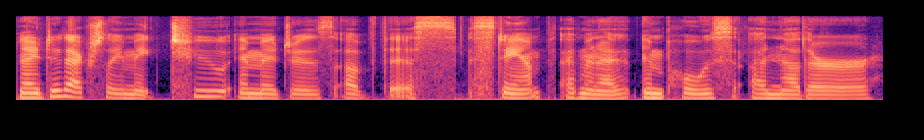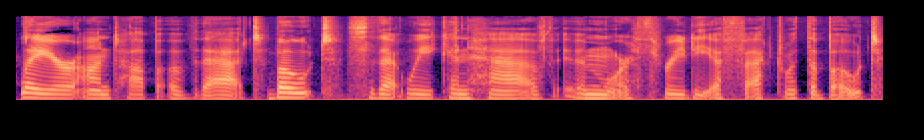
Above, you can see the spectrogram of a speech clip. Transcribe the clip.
and I did actually make two images of this stamp. I'm going to impose another layer on top of that boat so that we can have a more 3D effect with the boat.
